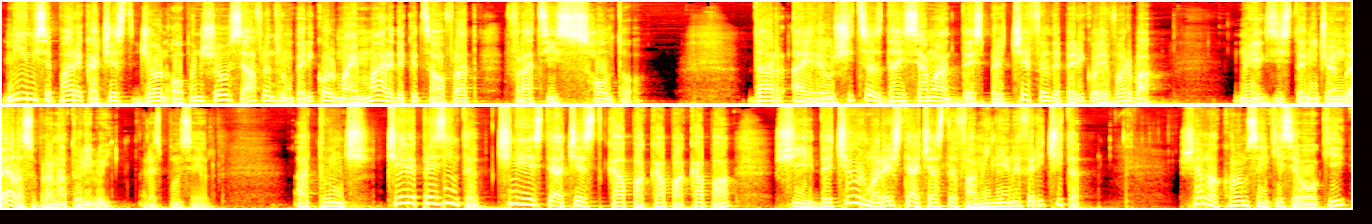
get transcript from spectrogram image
mie mi se pare că acest John Openshaw se află într-un pericol mai mare decât s-au aflat frații Solto. Dar ai reușit să-ți dai seama despre ce fel de pericol e vorba? Nu există nicio îndoială asupra naturii lui, răspunse el. Atunci, ce reprezintă? Cine este acest KKK și de ce urmărește această familie nefericită? Sherlock Holmes închise ochii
